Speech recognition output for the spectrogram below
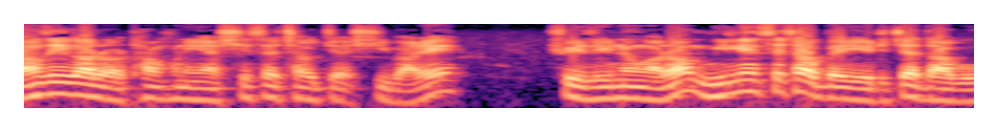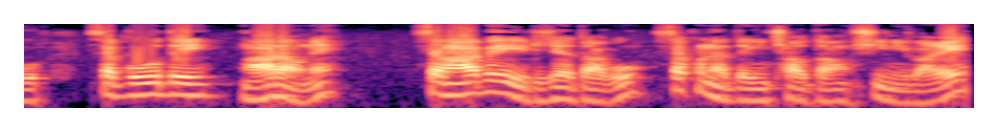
ရောင်းဈေးကတော့1986ကျပ်ရှိပါတယ်။ရွှေဈေးနှုန်းကတော့မီလင်း16ပဲရေတစ်ကျပ်သားကို19သိန်း9000နဲ့15ပဲရေတစ်ကျပ်သားကို18သိန်း6000ရှိနေပါတယ်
